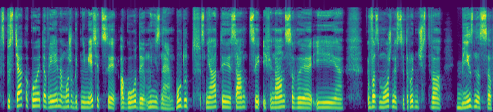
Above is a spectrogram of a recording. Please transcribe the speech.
Спустя какое-то время, может быть, не месяцы, а годы, мы не знаем, будут сняты санкции и финансовые, и возможность сотрудничества бизнесов,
